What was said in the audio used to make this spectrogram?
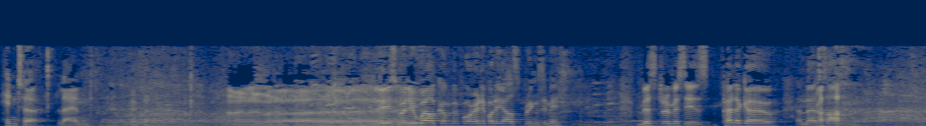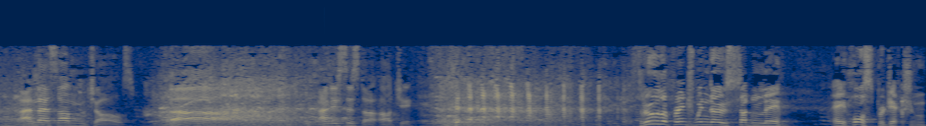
Hinterland. Please will you welcome before anybody else brings him in Mr. and Mrs. Pelago and their son and their son Charles Ah. and his sister Archie. Through the French windows suddenly a horse projection.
